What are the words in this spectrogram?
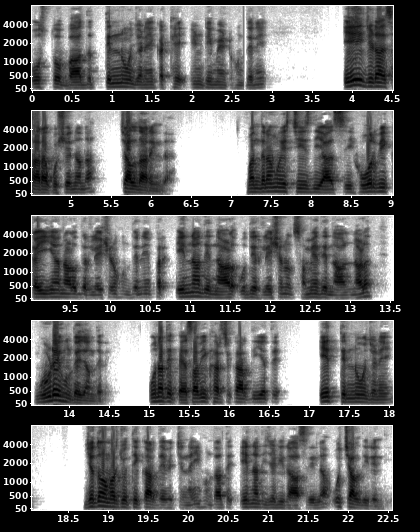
ਉਸ ਤੋਂ ਬਾਅਦ ਤਿੰਨੋਂ ਜਣੇ ਇਕੱਠੇ ਇੰਟੀਮੇਟ ਹੁੰਦੇ ਨੇ। ਇਹ ਜਿਹੜਾ ਸਾਰਾ ਕੁਝ ਇਹਨਾਂ ਦਾ ਚੱਲਦਾ ਰਹਿੰਦਾ ਹੈ। ਵੰਦਨਾ ਨੂੰ ਇਸ ਚੀਜ਼ ਦੀ ਆਸ ਸੀ। ਹੋਰ ਵੀ ਕਈਆਂ ਨਾਲ ਉਹਦੇ ਰਿਲੇਸ਼ਨ ਹੁੰਦੇ ਨੇ, ਪਰ ਇਹਨਾਂ ਦੇ ਨਾਲ, ਉਹਦੇ ਰਿਲੇਸ਼ਨ ਸਮੇਂ ਦੇ ਨਾਲ ਨਾਲ ਗੂੜੇ ਹੁੰਦੇ ਜਾਂਦੇ ਨੇ। ਉਹਨਾਂ ਤੇ ਪੈਸਾ ਵੀ ਖਰਚ ਕਰਦੀ ਹੈ ਤੇ ਇਹ ਤਿੰਨੋਂ ਜਣੇ ਜਦੋਂ ਅਮਰਜੋਤੀ ਘਰ ਦੇ ਵਿੱਚ ਨਹੀਂ ਹੁੰਦਾ ਤੇ ਇਹਨਾਂ ਦੀ ਜਿਹੜੀ ਰਾਸ ਲੀਲਾ ਉਹ ਚੱਲਦੀ ਰਹਿੰਦੀ ਹੈ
